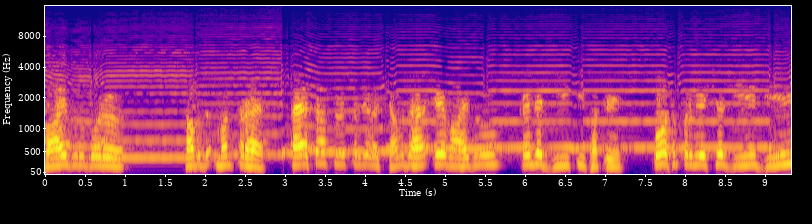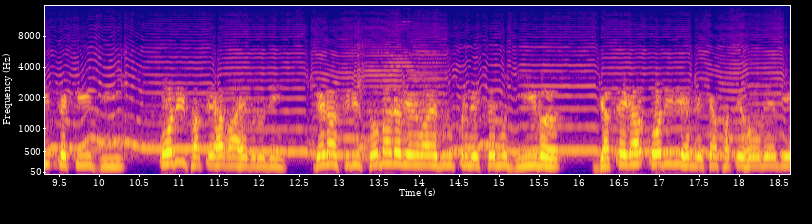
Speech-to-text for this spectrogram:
ਵਾਹਿਗੁਰੂ ਗੁਰ ਸ਼ਬਦ ਮੰਤਰ ਹੈ। ਐਸਾ ਪਵਿੱਤਰ ਜਿਹੜਾ ਸ਼ਬਦ ਹੈ, ਇਹ ਵਾਹਿਗੁਰੂ ਕਹਿੰਦੇ ਜੀ ਕੀ ਫਤਿਹ। ਉਸ ਪਰਮੇਸ਼ਰ ਜੀ ਜੀ ਤੇ ਕੀ ਜੀ। ਉਹਦੀ ਫਤਿਹ ਹੈ ਵਾਹਿਗੁਰੂ ਦੀ। ਜਿਹੜਾ ਸ੍ਰੀ ਸੋਭਾ ਦੇ ਦੇਣ ਵਾਲੇ ਗੁਰੂ ਪਰਮੇਸ਼ਰ ਨੂੰ ਜੀਵ ਜਪੇਗਾ, ਉਹਦੀ ਵੀ ਹਮੇਸ਼ਾ ਫਤਿਹ ਹੋਵੇਗੀ।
